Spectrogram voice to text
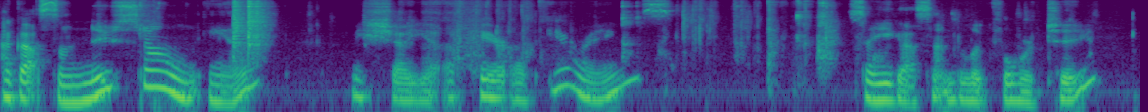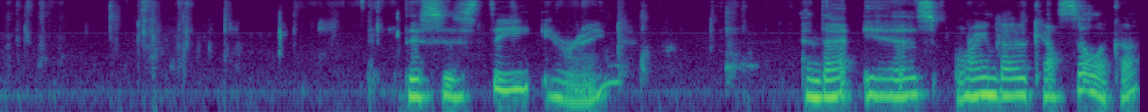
I got some new stone in. Let me show you a pair of earrings. So you got something to look forward to. this is the earring. And that is rainbow calsilica.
